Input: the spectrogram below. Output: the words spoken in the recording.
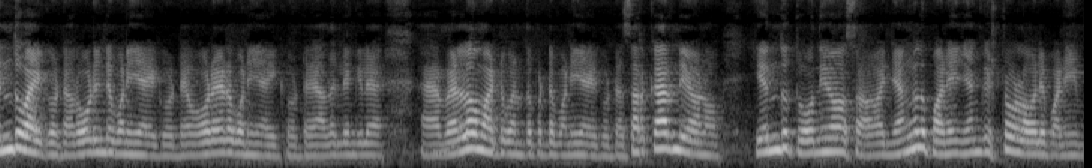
എന്തു ആയിക്കോട്ടെ റോഡിന്റെ പണിയായിക്കോട്ടെ ഓടയുടെ പണിയായിക്കോട്ടെ അതല്ലെങ്കിൽ വെള്ളവുമായിട്ട് ബന്ധപ്പെട്ട പണിയായിക്കോട്ടെ സർക്കാരിന്റെ ആണോ എന്ത് തോന്നിയോ ഞങ്ങൾ പണി ഞങ്ങൾക്ക് ഇഷ്ടമുള്ള പോലെ പണിയും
